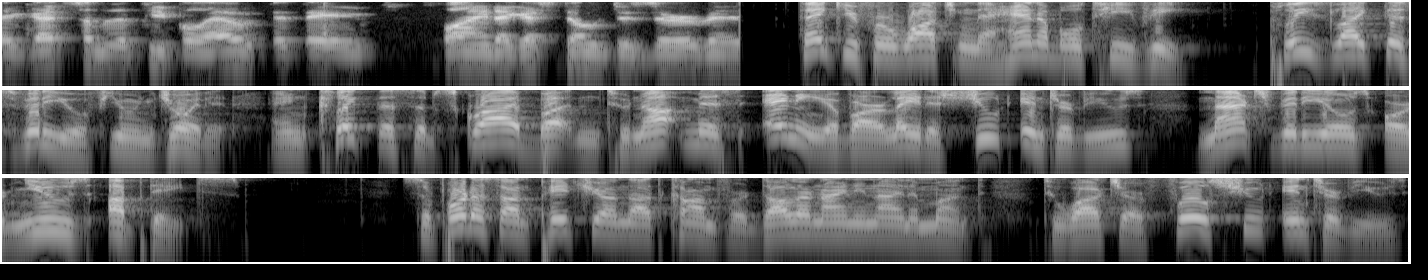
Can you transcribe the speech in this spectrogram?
they get some of the people out that they find I guess don't deserve it. Thank you for watching the Hannibal TV. Please like this video if you enjoyed it and click the subscribe button to not miss any of our latest shoot interviews, match videos, or news updates. Support us on patreon.com for $1.99 a month to watch our full shoot interviews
